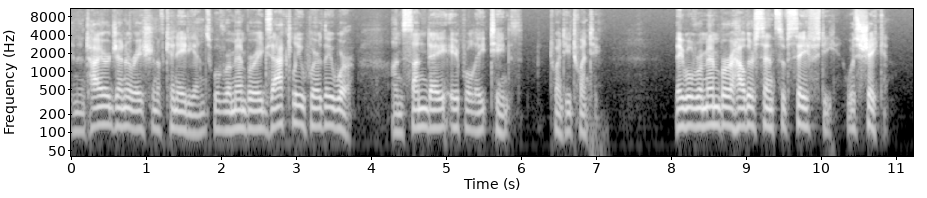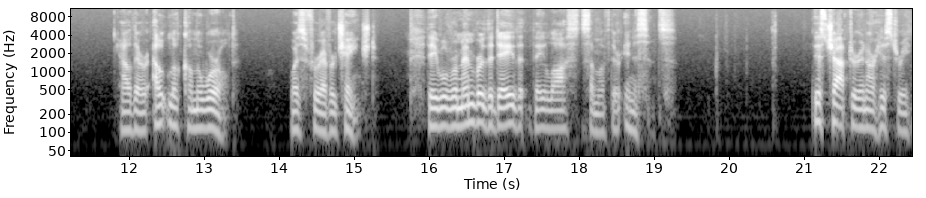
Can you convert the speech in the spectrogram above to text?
an entire generation of Canadians will remember exactly where they were on Sunday, April 18th, 2020. They will remember how their sense of safety was shaken, how their outlook on the world was forever changed. They will remember the day that they lost some of their innocence. This chapter in our history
